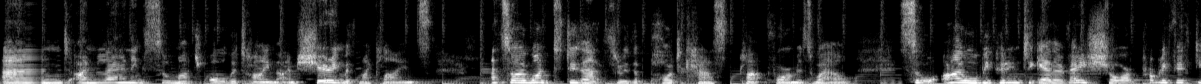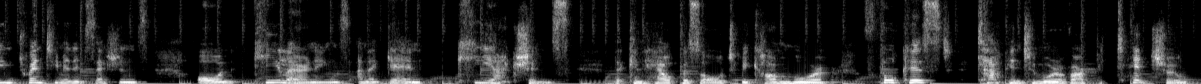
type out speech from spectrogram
And I'm learning so much all the time that I'm sharing with my clients. And so I want to do that through the podcast platform as well. So I will be putting together very short, probably 15, 20 minute sessions on key learnings and again, key actions that can help us all to become more focused, tap into more of our potential,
